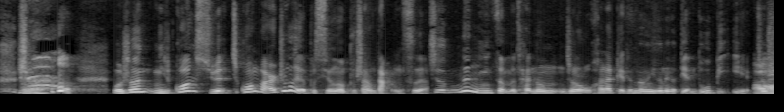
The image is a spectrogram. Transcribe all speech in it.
然后我说你光学光玩这也不行啊，不上档次。就那你怎么才能？就是我后来给他弄一个那个点读笔，就是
